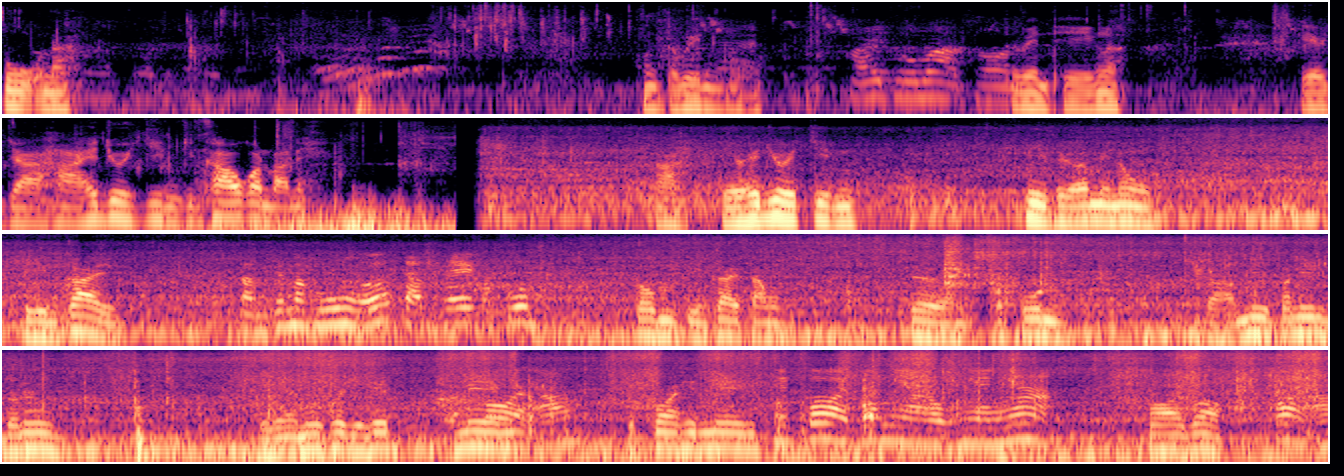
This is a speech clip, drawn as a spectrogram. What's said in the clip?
ปุนะมันตะเวนเขา ใครโทรมาสอนตะเวนเทงล่ะเดี๋ยวจะหาให้ยุ้ยกินกินข้าวก่อนบัดนี้อะเดี๋ยวให้ยุ้ยกินนี่เป็นเมนูตีนไก่ตำจะมาหุงเออตำแท้กับพุ่นต้มตีนไก่ตำเจิมกระปุ้นสามีปลานิ่มตัวหนึงเดี๋ยวอันนี้เขาจะเฮ็ดเมงก้อยนะเอาเฮ็ดก้อยเฮ็ดเมงเฮ็ดก้อยบ่เมียหลงเมียง่ายก้อยบ่ก้อยเอา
